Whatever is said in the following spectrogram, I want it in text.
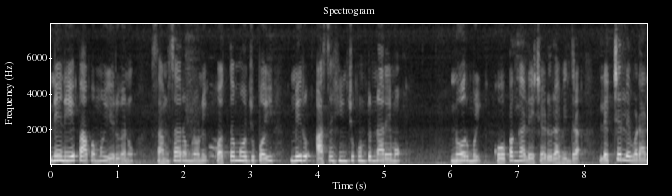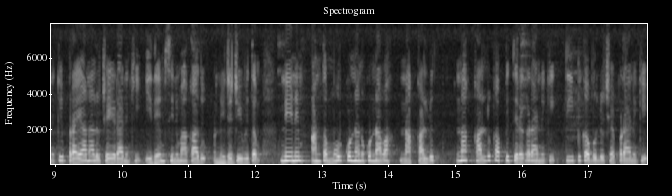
నేనే పాపము ఎరుగను. సంసారంలోని కొత్త మోజుపోయి మీరు అసహించుకుంటున్నారేమో. నోర్ముయ్ కోపంగా లేచాడు రవీంద్ర. లెక్చర్లు ఇవ్వడానికి ప్రయాణాలు చేయడానికి ఇదేం సినిమా కాదు నిజ జీవితం. నేనేం అంత మూర్ఖున్ననుకున్నావా నా కళ్ళు నా కళ్ళు కప్పి తిరగడానికి తీపి కబుర్లు చెప్పడానికి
